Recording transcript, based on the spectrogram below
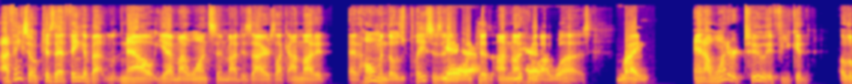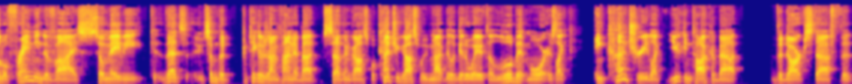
I think so. Because that thing about now, yeah, my wants and my desires, like I'm not at, at home in those places anymore because I'm not Yeah. who I was. Right. And I wonder too if you could a little framing device. So maybe that's some of the particulars I'm finding about Southern gospel, country gospel. We might be able to get away with a little bit more. Is like in country, like you can talk about the dark stuff, the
